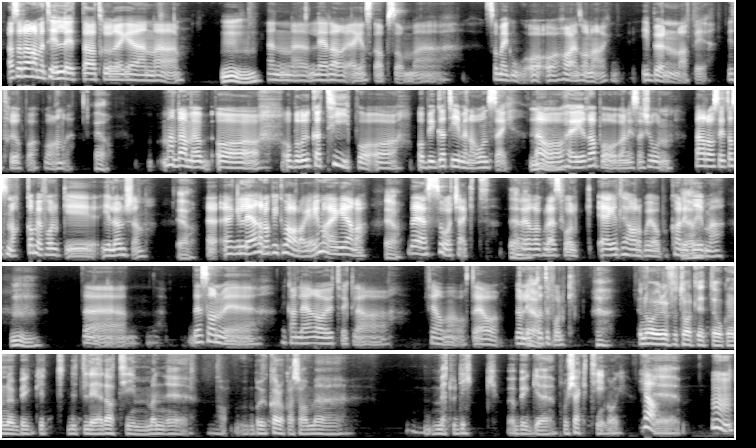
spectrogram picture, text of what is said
Altså, det der med tillit, da tror jeg er en, Mm. en lederegenskap som, som er god, å ha en sånn her i bunnen at vi, vi tror på hverandre. Ja. Men det med å, å, å bruke tid på å, å bygge teamene rundt seg, det Mm. å høre på organisasjonen, bare det å sitte og snakke med folk i, i lunsjen Ja. Jeg, jeg lærer noe hver dag jeg, når jeg gjør det. ja. Det er så kjekt Det å er det. høre hvordan folk egentlig har det på jobb, hva de Ja. driver med. Mm. Det, det er sånn vi, vi kan lære å utvikle firmaet vårt, det å, å lytte Ja. til folk. Nå har jo du fortalt litt om hvordan du har bygget ditt lederteam, men eh, bruker dere samme metodikk ved å bygge prosjektteam òg? Ja. Eh, Mm.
